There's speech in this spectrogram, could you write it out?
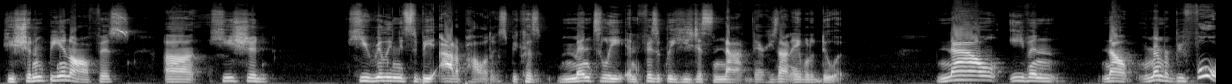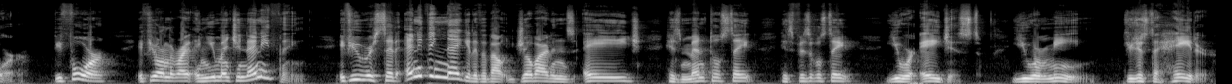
He shouldn't be in office. Uh, he should. He really needs to be out of politics because mentally and physically he's just not there. He's not able to do it. Now, even now, remember before, before if you're on the right and you mentioned anything, if you were said anything negative about Joe Biden's age, his mental state, his physical state, you were ageist. You were mean. You're just a hater.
